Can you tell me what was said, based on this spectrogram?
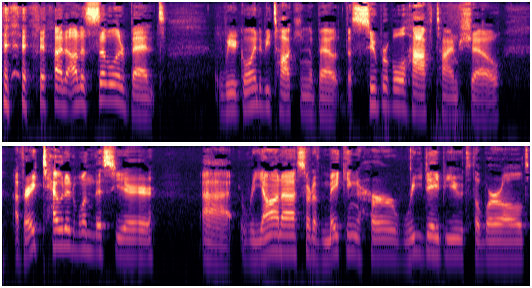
and on a similar bent, we're going to be talking about the Super Bowl halftime show, a very touted one this year. Uh, Rihanna sort of making her re debut to the world.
